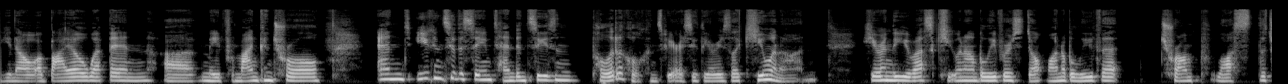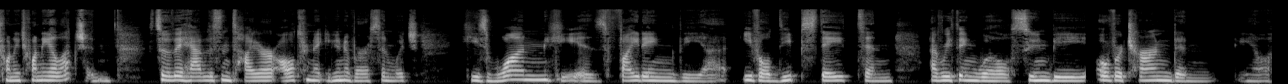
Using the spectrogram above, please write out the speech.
you know, a bio weapon uh, made for mind control. And you can see the same tendencies in political conspiracy theories like QAnon. Here in the US, QAnon believers don't want to believe that Trump lost the 2020 election. So they have this entire alternate universe in which he's won, he is fighting the uh, evil deep state, and everything will soon be overturned and you know,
